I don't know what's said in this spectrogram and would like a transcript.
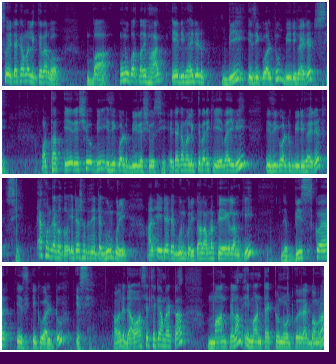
সো এটাকে আমরা লিখতে পারব বা অনুপাত মানে ভাগ A divided B is equal to B divided C অর্থাৎ A ratio B is equal to B ratio C এটাকে আমরা লিখতে পারি কি A by B is equal to B divided C এখন দেখো তো, এটার সাথে যদি এটা গুণ করি, আর এইটা এটা গুণ করি, তাহলে আমরা পেয়ে গেলাম কি? যে B square is equal to AC তাহলে দেওয়া আছে থেকে আমরা একটা মান পেলাম, এই মানটা একটু নোট করে রাখব আমরা।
